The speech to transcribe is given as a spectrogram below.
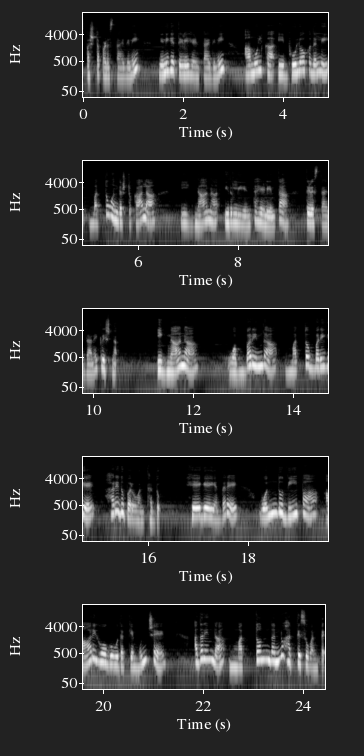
ಸ್ಪಷ್ಟಪಡಿಸ್ತಾ ಇದ್ದೀನಿ, ನಿನಗೆ ತಿಳಿ ಹೇಳ್ತಾ ಇದ್ದೀನಿ. ಆ ಮೂಲಕ ಈ ಭೂಲೋಕದಲ್ಲಿ ಮತ್ತೂ ಒಂದಷ್ಟು ಕಾಲ ಈ ಜ್ಞಾನ ಇರಲಿ ಅಂತ ಹೇಳಿ ಅಂತ ತಿಳಿಸ್ತಾ ಇದ್ದಾನೆ ಕೃಷ್ಣ. ಈ ಜ್ಞಾನ ಒಬ್ಬರಿಂದ ಮತ್ತೊಬ್ಬರಿಗೆ ಹರಿದು ಬರುವಂಥದ್ದು. ಹೇಗೆ ಎಂದರೆ ಒಂದು ದೀಪ ಆರಿ ಹೋಗುವುದಕ್ಕೆ ಮುಂಚೆ ಅದರಿಂದ ಮತ್ತೊಂದನ್ನು ಹತ್ತಿಸುವಂತೆ.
